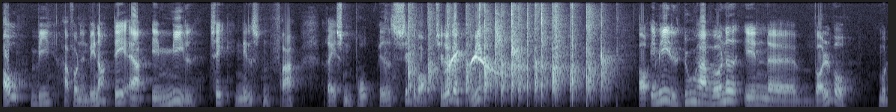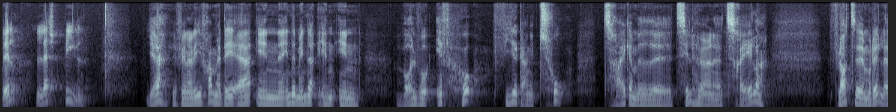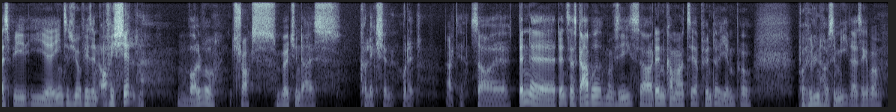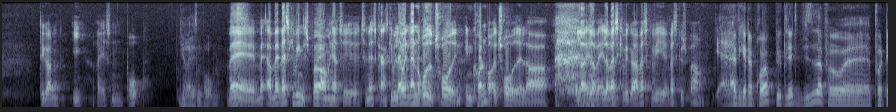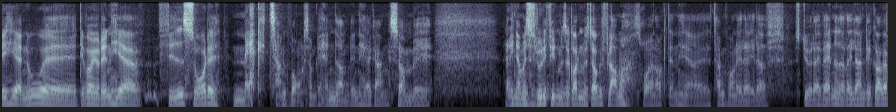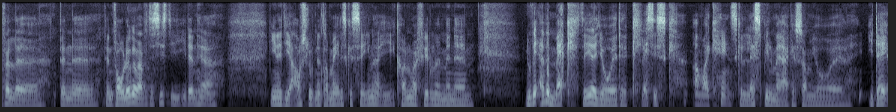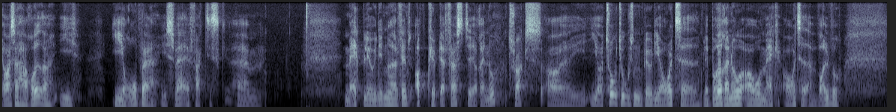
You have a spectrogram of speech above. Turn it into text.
Og vi har fundet en vinder. Det er Emil T. Nielsen fra Resenbro ved Silkeborg. Tillykke, Emil. Og Emil, du har vundet en øh, Volvo model lastbil. Ja, jeg finder lige frem her. Det er en øh, intet mindre end en Volvo FH 4x2 trækker med øh, tilhørende trailer. Flot uh, modellastbil i uh, 1-87. En officiel Volvo Trucks Merchandise Collection model. Okay. Så øh, den, øh, den ser skarp ud, må vi sige. Så den kommer til at pynte hjemme på, på hylden hos Emil, er jeg sikker på. Det gør den i Resenbro. I Resenbro. Hvad, hvad, og hvad, hvad skal vi egentlig spørge om her til, til næste gang? Skal vi lave en eller anden rød tråd, en, en konvojtråd, eller, eller, eller, eller hvad skal vi gøre? Hvad skal vi, hvad skal vi spørge om? Ja, vi kan da prøve at bygge lidt videre på, øh, på det her. Nu, øh, det var jo den her fede sorte Mac-tankvogn, som det handlede om den her gang, som... Øh, er det ikke noget med til slut i filmen, så går den vist op i flammer, tror jeg nok, den her øh, tankvogn, eller, eller styrter i vandet, eller et eller andet. Det går i hvert fald, øh, den, øh, den forulykker i hvert fald til sidst i, i den her, en af de afsluttende dramatiske scener i Conway-filmen, men øh, nu er ved Mac, det er jo et øh, klassisk amerikansk lastbilmærke, som jo øh, i dag også har rødder i, i Europa, i Sverige faktisk. Øh, Mac blev i 1990 opkøbt af første Renault Trucks, og øh, i, i år 2000 blev de overtaget, blev både Renault og Mac overtaget af Volvo.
